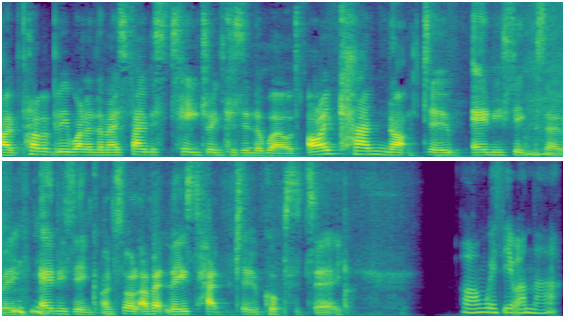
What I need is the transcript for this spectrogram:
I'm probably one of the most famous tea drinkers in the world. I cannot do anything, Zoe, anything until I've at least had two cups of tea. Oh, I'm with you on that.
